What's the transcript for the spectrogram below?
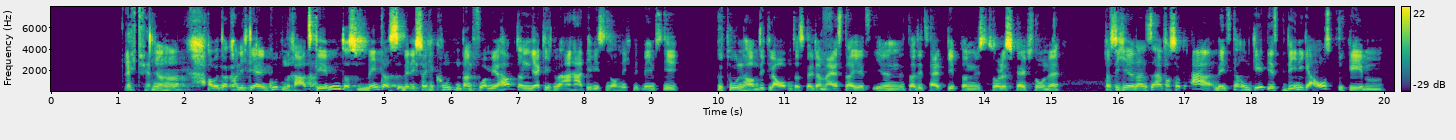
rechtfertigen. Ja, aber da kann ich dir einen guten Rat geben, dass wenn das, wenn ich solche Kunden dann vor mir habe, dann merke ich nur, aha, die wissen noch nicht, mit wem sie zu tun haben. Die glauben, dass weil der Meister jetzt ihnen da die Zeit gibt, dann ist so alles gleich so, ne? Dass ich ihnen dann einfach sage, ah, wenn es darum geht, jetzt weniger auszugeben,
